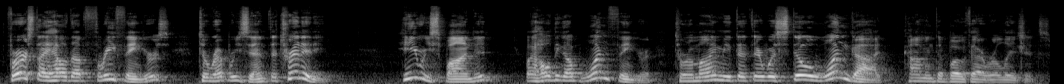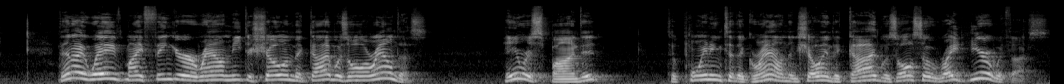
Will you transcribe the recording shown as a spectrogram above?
First, I held up three fingers to represent the Trinity. He responded by holding up one finger to remind me that there was still one God common to both our religions. Then I waved my finger around me to show him that God was all around us. He responded to pointing to the ground and showing that God was also right here with us.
